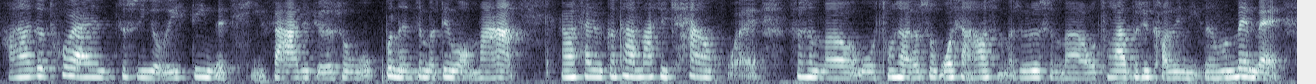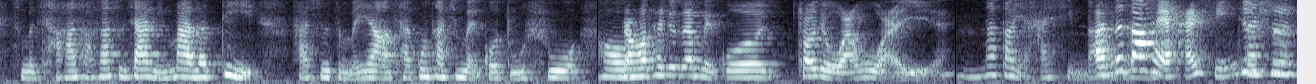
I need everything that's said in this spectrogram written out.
好像就突然就是有一定的启发，就觉得说我不能这么对我妈，然后他就跟他妈去忏悔，说什么我从小就是我想要什么就是什么，我从来不去考虑你跟妹妹什么，好像好像是家里卖了地还是怎么样才供他去美国读书，然后然后他就在美国朝九晚五而已，那倒也还行吧。那倒也还行，就是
